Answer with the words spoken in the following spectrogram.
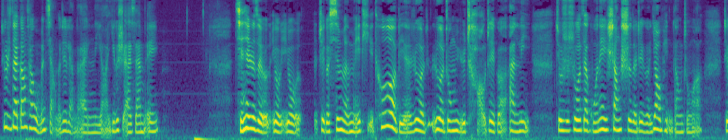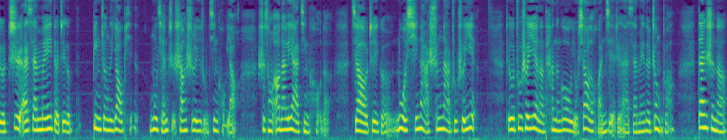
就是在刚才我们讲的这两个案例啊，一个是 SMA。前些日子有有有这个新闻媒体特别热热衷于炒这个案例，就是说在国内上市的这个药品当中啊，这个治 SMA 的这个病症的药品，目前只上市了一种进口药，是从澳大利亚进口的，叫这个诺西那生钠注射液。这个注射液呢，它能够有效的缓解这个 SMA 的症状，但是呢。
